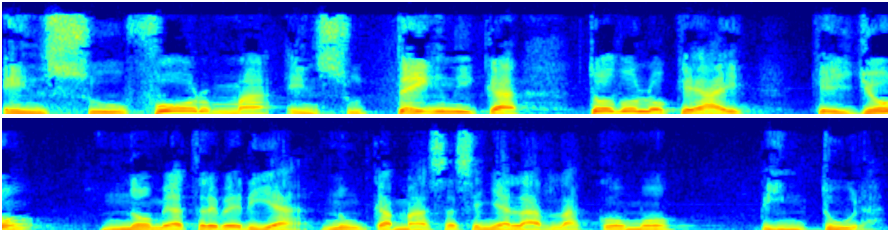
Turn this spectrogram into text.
en su forma, en su técnica, todo lo que hay, que yo no me atrevería nunca más a señalarla como pintura,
